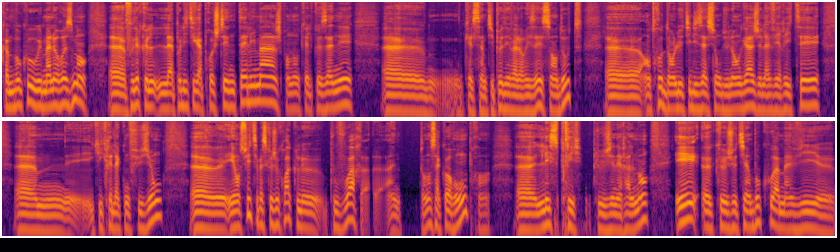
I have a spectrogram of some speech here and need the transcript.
Comme beaucoup, oui, malheureusement. Il euh, faut dire que la politique a projeté une telle image pendant quelques années euh, qu'elle s'est un petit peu dévalorisée, sans doute, entre autres dans l'utilisation du langage, de la vérité, qui crée de la confusion. et ensuite, c'est parce que je crois que le pouvoir a une tendance à corrompre hein, euh, l'esprit plus généralement et euh, que je tiens beaucoup à ma vie euh,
